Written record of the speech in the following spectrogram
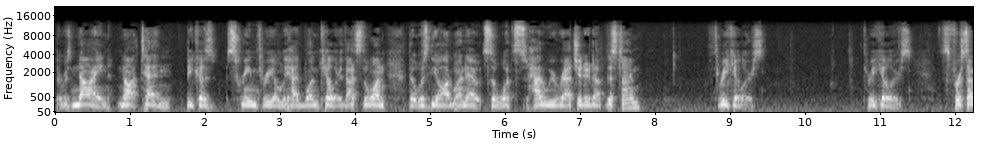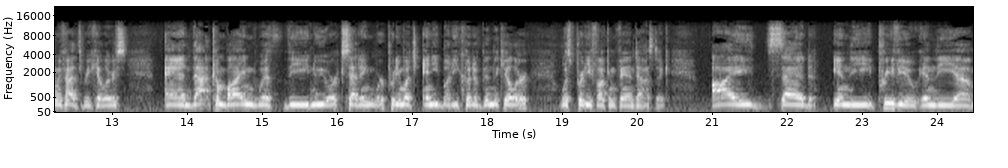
There was nine, not ten, because Scream Three only had one killer. That's the one that was the odd one out. So what's how do we ratchet it up this time? Three killers. Three killers. It's the first time we've had three killers and that combined with the New York setting where pretty much anybody could have been the killer was pretty fucking fantastic. I said in the preview, in the uh,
